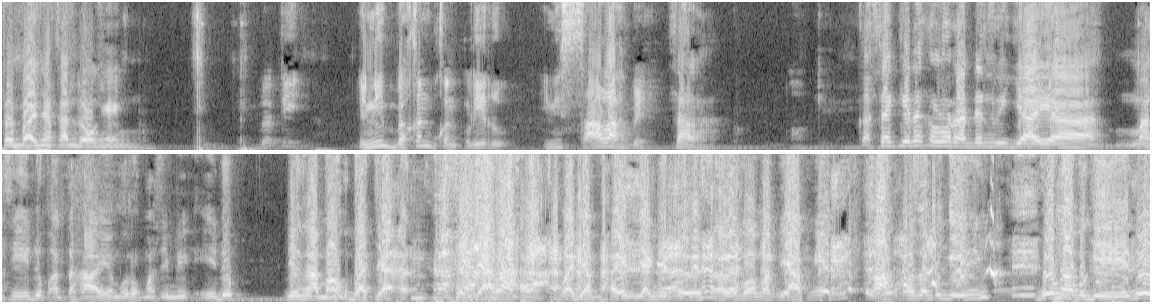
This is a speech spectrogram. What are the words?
Kebanyakan dongeng. Berarti ini bahkan bukan keliru. Ini salah, Be. Salah. Oke. Saya kira kalau Raden Wijaya masih hidup atau Hayam Wuruk masih hidup, dia nggak mau baca sejarah Majapahit yang ditulis oleh Muhammad Yamin. Ah, masa begini? Gua nggak begini.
